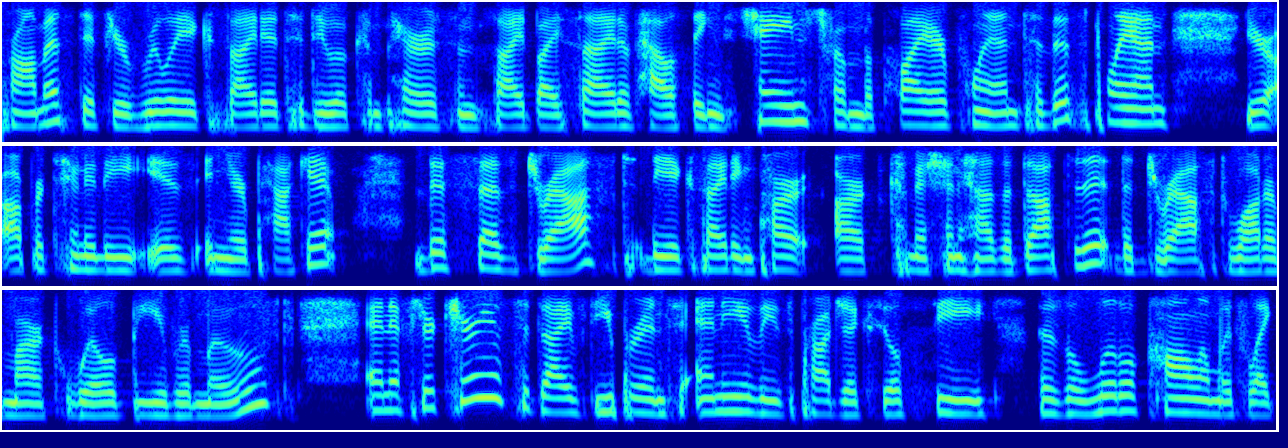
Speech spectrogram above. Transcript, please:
promised, if you're really excited to do a comparison side by side of how things changed from the prior plan to this plan, your opportunity is in your packet. This says draft. The exciting part, our commission has adopted it. The draft watermark will be removed. And if you're curious to dive deeper into any of these projects, you'll see there's a little column with like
